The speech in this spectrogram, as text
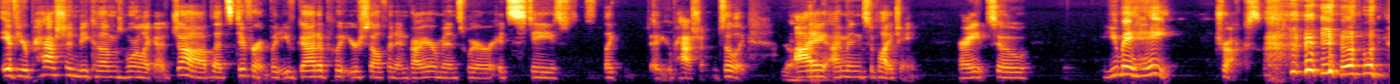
if your passion becomes more like a job that's different but you've got to put yourself in environments where it stays like your passion. So like yeah. i i'm in supply chain right? So you may hate trucks you know like,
